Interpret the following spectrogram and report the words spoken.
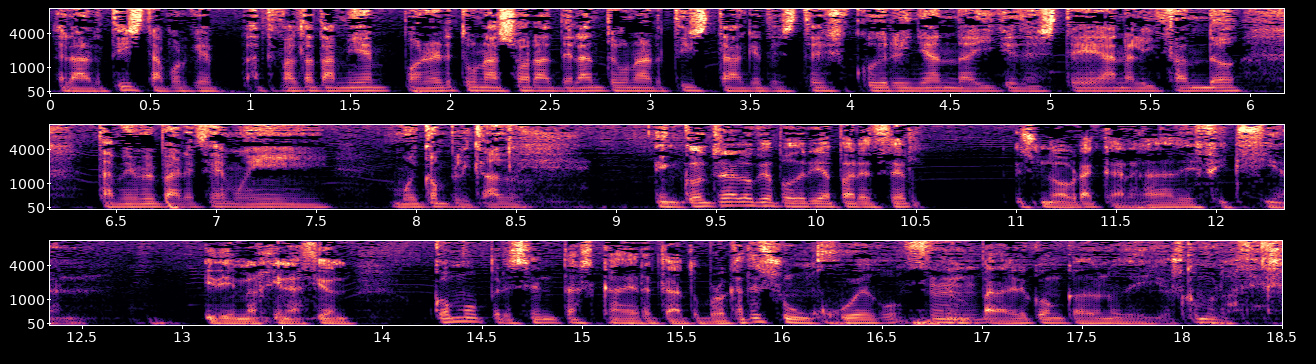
el artista, porque hace falta también ponerte unas horas delante de un artista que te esté escudriñando ahí, que te esté analizando. También me parece muy muy complicado. En contra de lo que podría parecer, es una obra cargada de ficción y de imaginación. ¿Cómo presentas cada retrato? Porque haces un juego en paralelo con cada uno de ellos. ¿Cómo lo haces?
